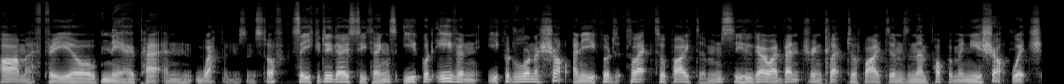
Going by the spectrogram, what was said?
armor for your neopet and weapons and stuff. So you could do those two things. You could even you could run a shop and you could collect up items. You could go adventuring collect up items and then pop them in your shop which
